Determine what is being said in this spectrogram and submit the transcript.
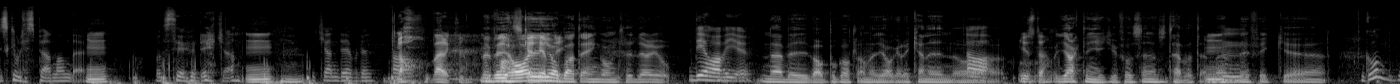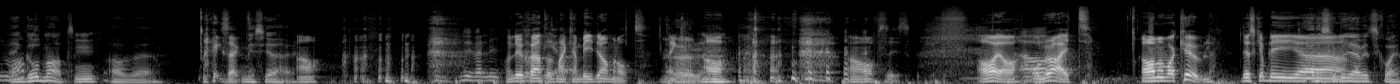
det ska bli spännande Mm, att se hur det kan, mm. hur kan det bli. Ja, Ja, verkligen. Men vi har ju jobbat en gång tidigare ihop. det har vi ju. När vi var på Gotland och jagade kanin. Och, Ja, just det. och jakten gick ju fullständigt åt helvete. Mm. Men vi fick eh, God en mat. god mat Mm, av eh, exakt. Monsieur här. Ja. Vi var lite Och det är skönt att man kan bidra med något. Tänker jag. Ja. ja, precis. Ja, ja, Ja. alright. Ja, men vad kul. Det ska bli... Ja, det ska eh, bli jävligt skoj.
